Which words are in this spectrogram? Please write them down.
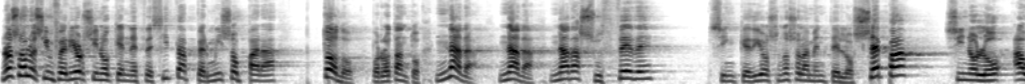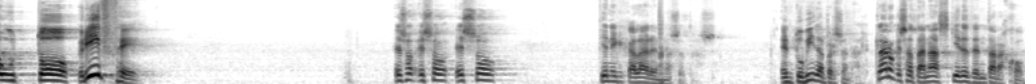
No solo es inferior, sino que necesita permiso para todo. Por lo tanto, nada, nada, nada sucede sin que Dios no solamente lo sepa, sino lo autorice. Eso, eso, eso tiene que calar en nosotros, en tu vida personal. Claro que Satanás quiere tentar a Job,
